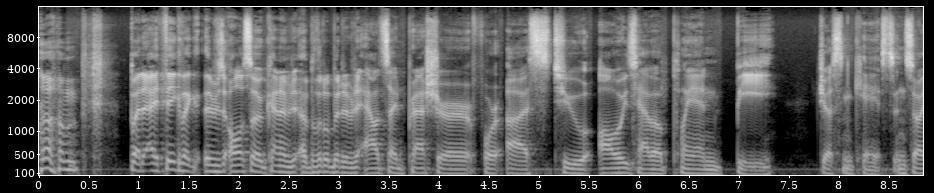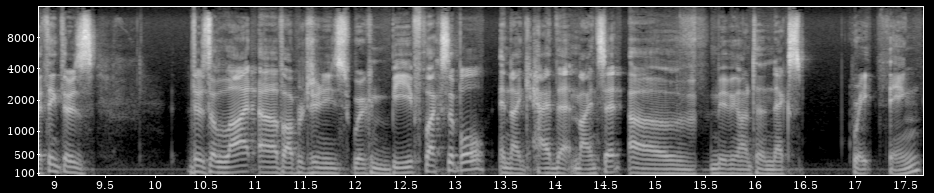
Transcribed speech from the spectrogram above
Um, but I think like there's also kind of a little bit of an outside pressure for us to always have a plan B just in case. And so I think there's there's a lot of opportunities where it can be flexible and like had that mindset of moving on to the next great thing.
